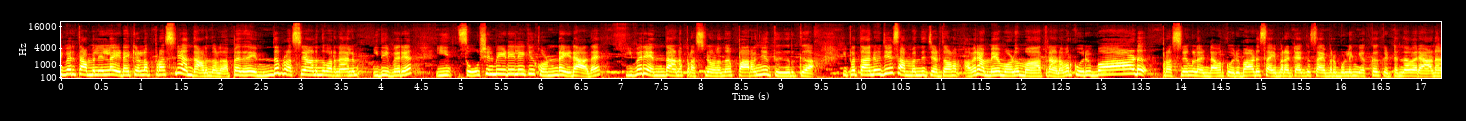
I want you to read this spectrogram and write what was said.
ഇവർ തമ്മിലുള്ള ഇടയ്ക്കുള്ള പ്രശ്നം എന്താണെന്നുള്ളത്. അപ്പോൾ ഇത് എന്ത് പ്രശ്നമാണെന്ന് പറഞ്ഞാലും ഇത് ഇവർ ഈ സോഷ്യൽ മീഡിയയിലേക്ക് കൊണ്ടിടാതെ ഇവരെന്താണ് പ്രശ്നമുള്ളതെന്ന് പറഞ്ഞ് തീർക്കുക. ഇപ്പോൾ തനുജയെ സംബന്ധിച്ചിടത്തോളം അവർ അമ്മയും മോളും മാത്രമാണ് അവർക്ക് ഒരുപാട് പ്രശ്നങ്ങളുണ്ട്. അവർക്ക് ഒരുപാട് സൈബർ അറ്റാക്ക് സൈബർ ബുള്ളിങ് ഒക്കെ കിട്ടുന്നവരാണ്.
